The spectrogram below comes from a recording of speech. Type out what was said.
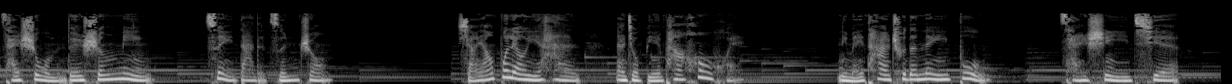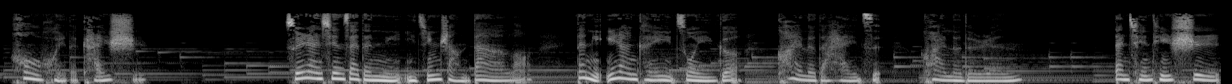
才是我们对生命最大的尊重。想要不留遗憾，那就别怕后悔，你没踏出的那一步。才是一切后悔的开始。虽然现在的你已经长大了，但你依然可以做一个快乐的孩子，快乐的人。但前提是，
